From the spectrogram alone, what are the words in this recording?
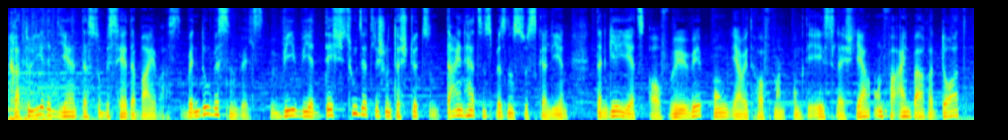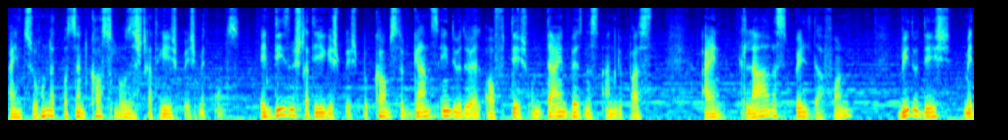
Gratuliere dir, dass du bisher dabei warst. Wenn du wissen willst, wie wir dich zusätzlich unterstützen, dein Herzensbusiness zu skalieren, dann gehe jetzt auf www.javidhoffmann.de slash ja und vereinbare dort ein zu 100% kostenloses Strategiegespräch mit uns. In diesem Strategiegespräch bekommst du ganz individuell auf dich und dein Business angepasst ein klares Bild davon, wie du dich mit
